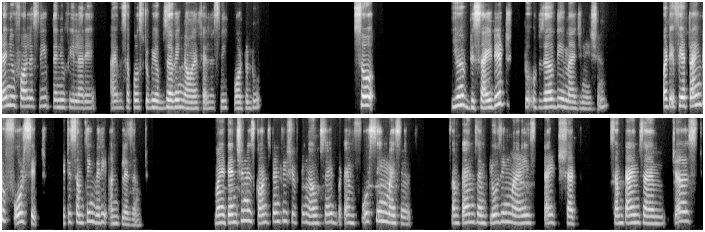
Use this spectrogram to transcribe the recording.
then you fall asleep, then you feel, Array, I was supposed to be observing, now I fell asleep, what to do? So you have decided to observe the imagination, but if you're trying to force it, it is something very unpleasant. My attention is constantly shifting outside, but I'm forcing myself. Sometimes I'm closing my eyes tight shut. Sometimes I'm just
